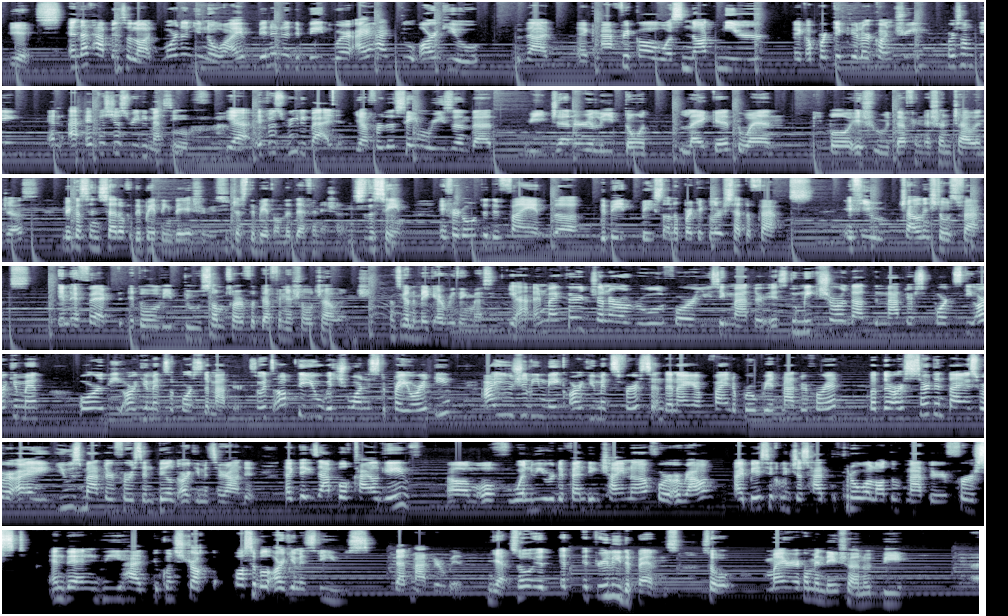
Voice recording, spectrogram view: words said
Yes. And that happens a lot. More than you know. I've been in a debate where I had to argue that like Africa was not near like a particular country or something, and uh, it was just really messy. Oof. Yeah, it was really bad. Yeah, for the same reason that we generally don't like it when people issue definition challenges. Because instead of debating the issues, you just debate on the definition. It's the same. If you're going to define the debate based on a particular set of facts, if you challenge those facts, in effect, it will lead to some sort of a definitional challenge. It's gonna make everything messy. Yeah, and my third general rule for using matter is to make sure that the matter supports the argument or the argument supports the matter. So it's up to you which one is the priority. I usually make arguments first and then I find appropriate matter for it. But there are certain times where I use matter first and build arguments around it. Like the example Kyle gave um, of when we were defending China for a round, I basically just had to throw a lot of matter first and then we had to construct possible arguments to use that matter with. Yeah, so it, it, it really depends. So my recommendation would be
